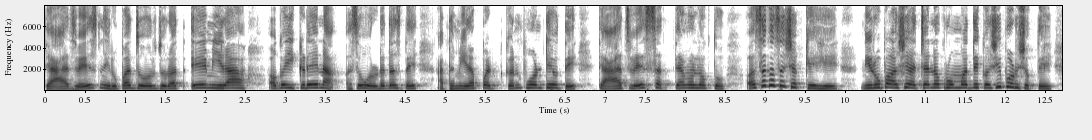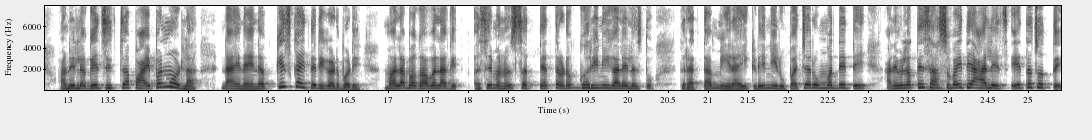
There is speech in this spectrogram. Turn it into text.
त्याच वेळेस निरूपा जोरजोरात ए मीरा अगं इकडे ये ना असं ओरडत असते. आता मीरा पटकन फोन ठेवते. त्याच वेळेस सत्या म्हणू लागतो असं कसं शक्य हे? निरूपा अशी अचानक रूममध्ये कशी पडू शकते? आणि लगेच तिचा पाय पण मोडला? नाही नाही नक्कीच काहीतरी गडबड आहे. मला बघावं लागेल असे म्हणून सत्या तडक घरी निघालेला असतो. तर आता मीरा इकडे निरूपाच्या रूममध्ये येते आणि मला लागते सासूबाई ते आलेच येतच होते.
